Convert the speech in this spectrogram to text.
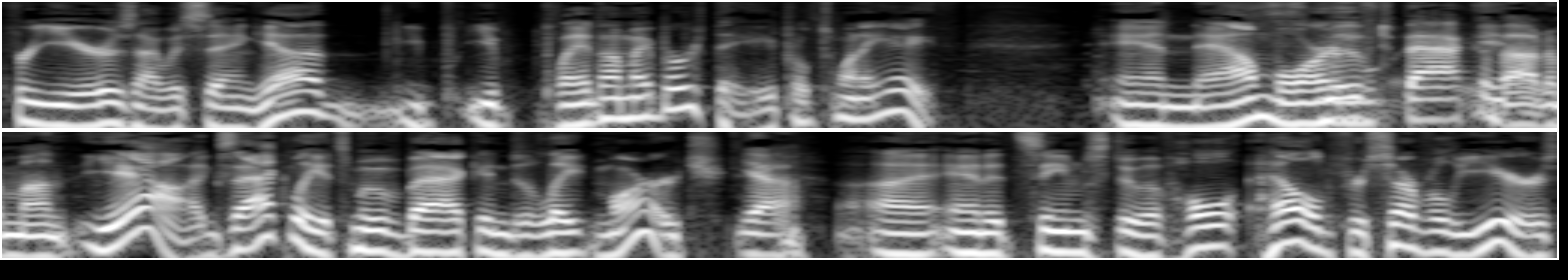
for years I was saying, yeah, you you plant on my birthday, April twenty eighth, and now more and- Moved back about a month. Yeah, exactly. It's moved back into late March. Yeah. uh, and it seems to have hol- held for several years.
